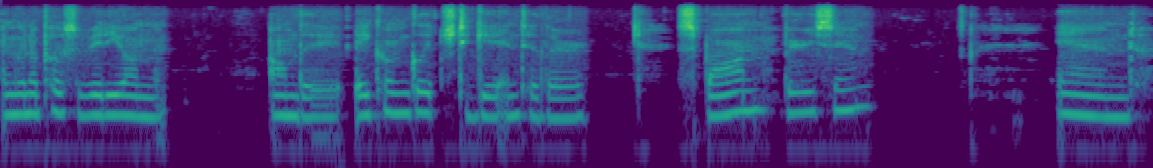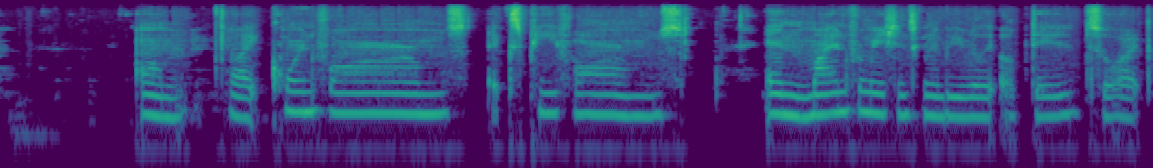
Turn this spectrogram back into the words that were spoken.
I'm going to post a video on the on the acorn glitch to get into their spawn very soon. And um like coin farms, XP farms, and my information is gonna be really updated so like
